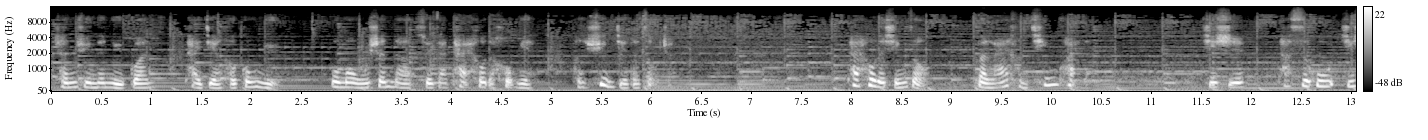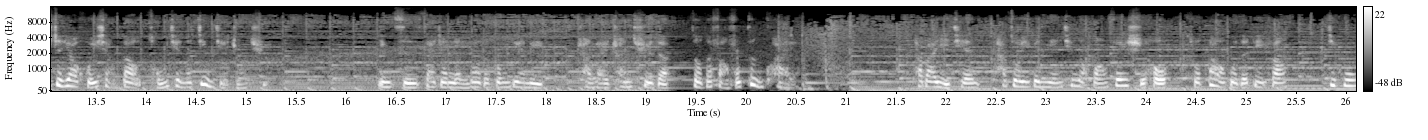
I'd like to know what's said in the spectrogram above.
成群的女官、太监和宫女，默默无声地随在太后的后面，很迅捷地走着。太后的行走本来很轻快的，其实他似乎急着要回想到从前的境界中去，因此在这冷落的宫殿里。穿来穿去的，走得仿佛更快了。他把以前他做一个年轻的皇妃时候所到过的地方，几乎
